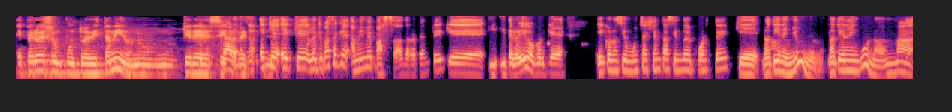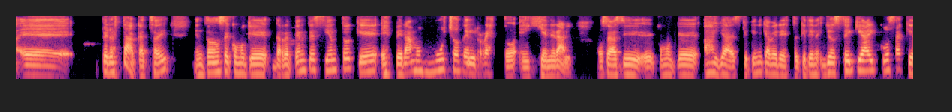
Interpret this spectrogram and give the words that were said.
Eh, pero eso es un punto de vista mío, no, quiere decir... Claro, es, que, es que lo que pasa es que a mí me pasa de repente que, y, te lo digo porque he conocido mucha gente haciendo deporte que no tiene ninguno, no tiene ninguno, es más, eh, pero está, ¿cachai? Entonces como que de repente siento que esperamos mucho del resto en general. O sea, así como que, ah, ya, es que tiene que haber esto, que tiene, yo sé que hay cosas que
